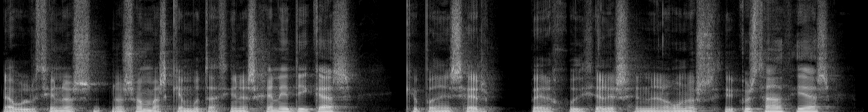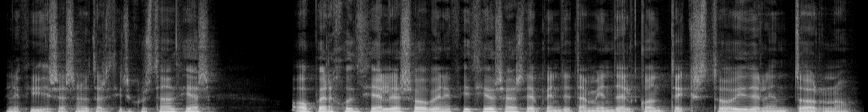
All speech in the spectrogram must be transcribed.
La evolución no, son más que mutaciones genéticas que pueden ser perjudiciales en algunas circunstancias, beneficiosas en otras circunstancias, o perjudiciales o beneficiosas depende también del contexto y del entorno.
